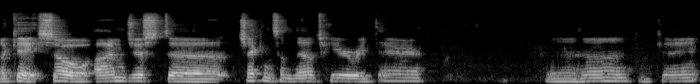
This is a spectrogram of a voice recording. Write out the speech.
okay so I'm just uh, checking something out here right there uh-huh okay.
